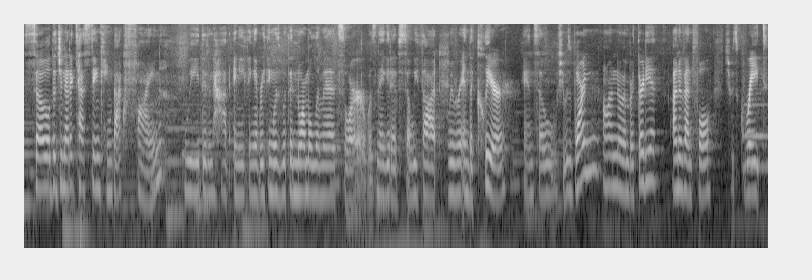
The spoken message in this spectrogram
So the genetic testing came back fine. We didn't have anything, everything was within normal limits or was negative, so we thought we were in the clear and so she was born on November 30th, uneventful. She was great.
